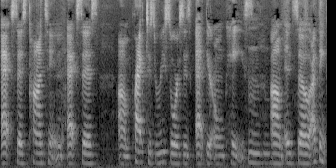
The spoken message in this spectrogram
access content and access um, practice resources at their own pace. Mm-hmm. Um, and so I think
